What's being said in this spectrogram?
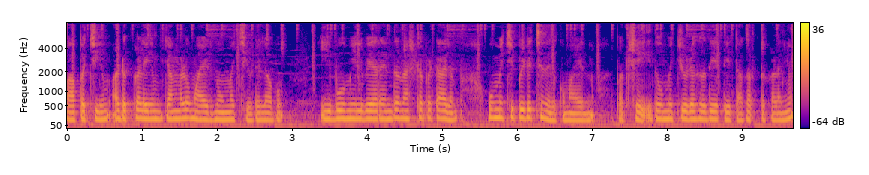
വാപ്പച്ചിയും അടുക്കളയും ഞങ്ങളുമായിരുന്നു ഉമ്മച്ചിയുടെ ലോകം. ഈ ഭൂമിയിൽ വേറെ എന്ത് നഷ്ടപ്പെട്ടാലും ഉമ്മച്ചി പിടിച്ചു നിൽക്കുമായിരുന്നു. പക്ഷേ ഇത് ഉമ്മച്ചിയുടെ ഹൃദയത്തെ തകർത്ത് കളഞ്ഞു.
